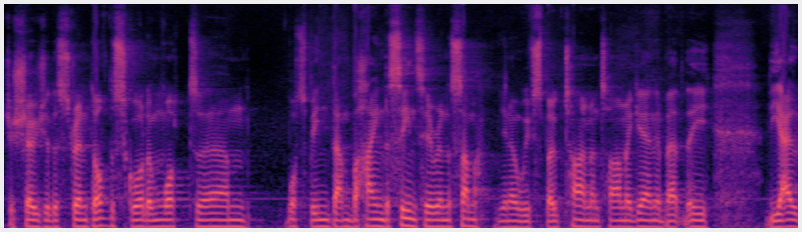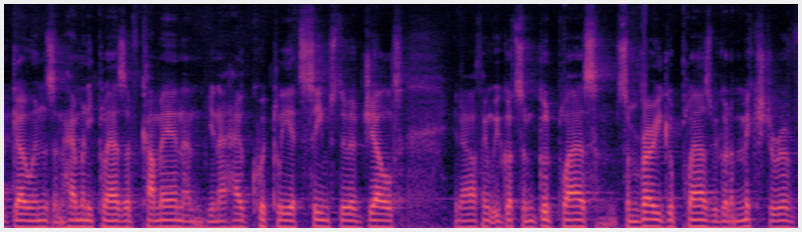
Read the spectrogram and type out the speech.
just shows you the strength of the squad and what um, what's been done behind the scenes here in the summer. You know, we've spoke time and time again about the the outgoings and how many players have come in and you know how quickly it seems to have gelled. You know, I think we've got some good players, some very good players. We've got a mixture of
